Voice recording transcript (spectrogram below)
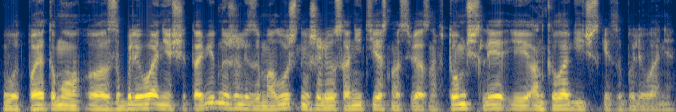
Вот, поэтому э, заболевания щитовидной железы, молочных желез, они тесно связаны, в том числе и онкологические заболевания.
